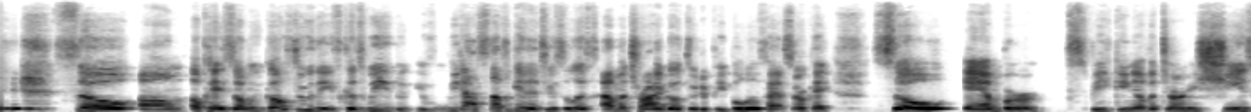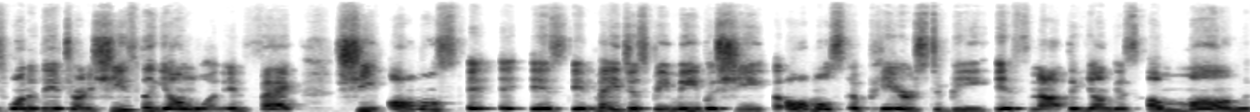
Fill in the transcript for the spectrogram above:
so um, okay. So I'm gonna go through these because we we got stuff to get into. So let's. I'm gonna try and go through the people a little faster. Okay. So Amber, speaking of attorneys, she's one of the attorneys. She's the young one. In fact, she almost it, it is. It may just be me, but she almost appears to be, if not the youngest, among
